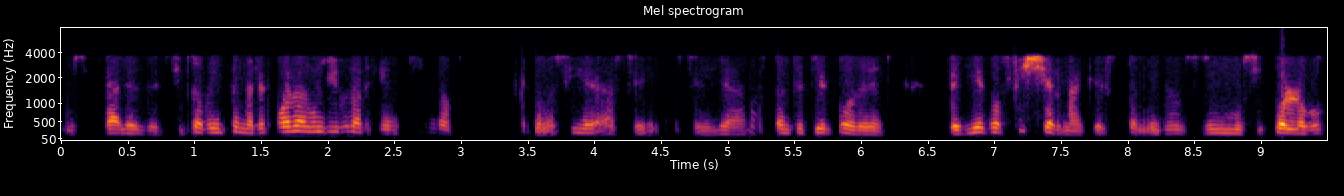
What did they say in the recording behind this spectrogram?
musicales del siglo XX. Me recuerda a un libro argentino que conocí hace, hace ya bastante tiempo de, de Diego Fischerman, que es también un musicólogo.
